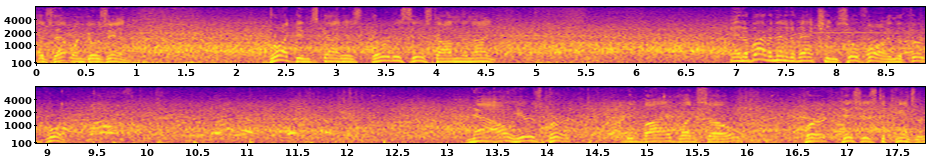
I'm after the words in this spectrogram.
as that one goes in. Brogdon's got his third assist on the night. And about a minute of action so far in the third quarter. Now here's Burke, guarded by Bledsoe. Burke dishes to Kanter.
